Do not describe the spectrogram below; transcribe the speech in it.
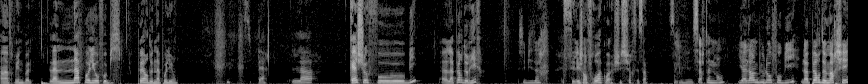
on a trouvé une bonne. La napoléophobie, peur de Napoléon. Super. La cachophobie, euh, la peur de rire. C'est bizarre. C'est les gens froids, quoi. Je suis sûre, c'est ça. Certainement. Il y a l'ambulophobie, la peur de marcher.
